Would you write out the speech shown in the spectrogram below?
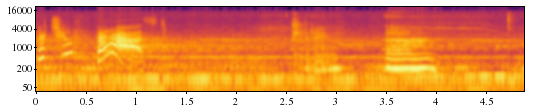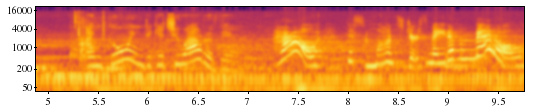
They're too fast. Okay. Um. I'm going to get you out of there. How? This monster's made of metal.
